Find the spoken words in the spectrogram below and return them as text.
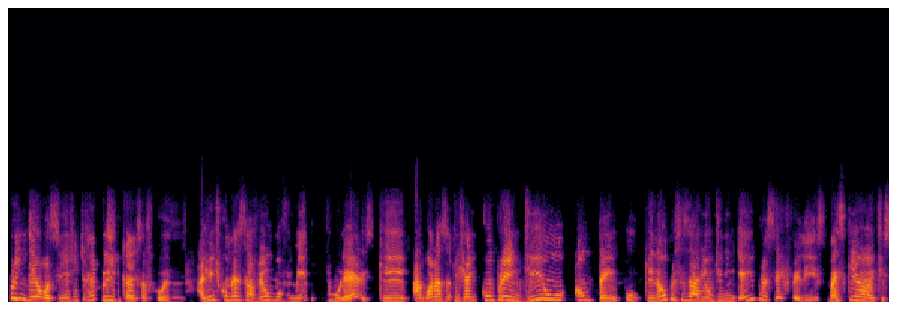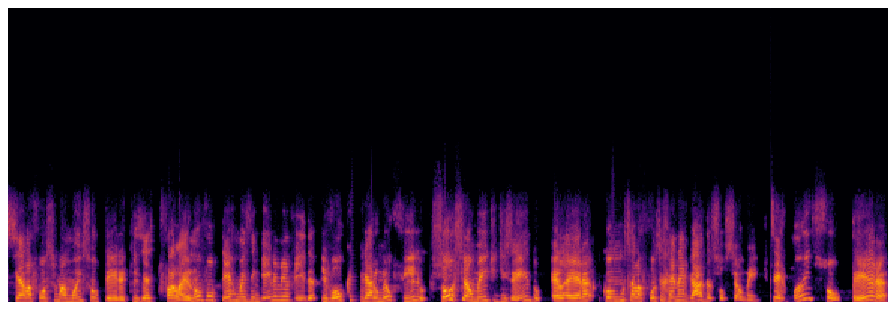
prendeu assim, a gente replica essas coisas A gente começa a ver um movimento de mulheres que agora que já compreendiam há um tempo que não precisariam de ninguém para ser feliz, mas que antes, se ela fosse uma mãe solteira, quisesse falar, eu não vou ter mais ninguém na minha vida e vou criar o meu filho, socialmente dizendo, ela era como se ela fosse renegada socialmente. Ser mãe solteira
